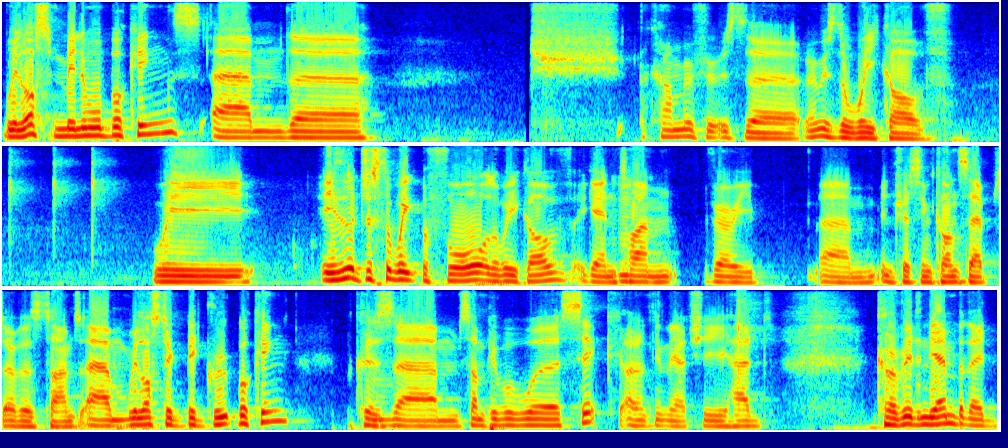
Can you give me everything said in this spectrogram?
we lost minimal bookings. Um, the I can't remember if it was the it was the week of. We either just the week before or the week of. Again, mm. time very um, interesting concept over those times. Um, we lost a big group booking because mm. um, some people were sick. I don't think they actually had COVID in the end, but they're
